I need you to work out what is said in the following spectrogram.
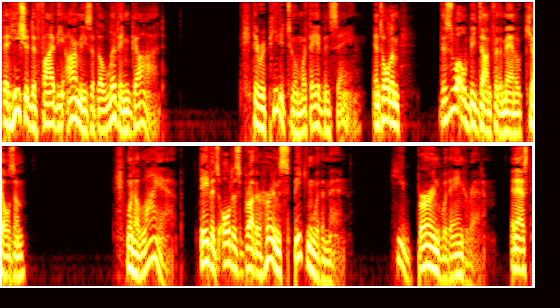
that he should defy the armies of the living god? They repeated to him what they had been saying and told him this is what will be done for the man who kills him. When eliab david's oldest brother heard him speaking with the men he burned with anger at him and asked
